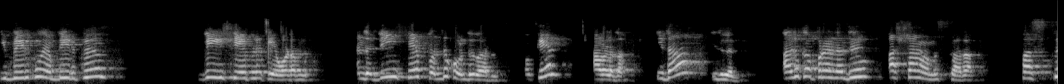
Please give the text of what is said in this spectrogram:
இப்படி இருக்கும் எப்படி இருக்கு? வி ஷேப்ல இருக்க உடம்பு. அந்த வி ஷேப் வந்து கொண்டு வரணும். ஓகே அவ்வளவுதான். இதான் இதுல. அதுக்கப்புறம் என்னது? அஷ்டாங்க நமஸ்காரம். ஃபர்ஸ்ட்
